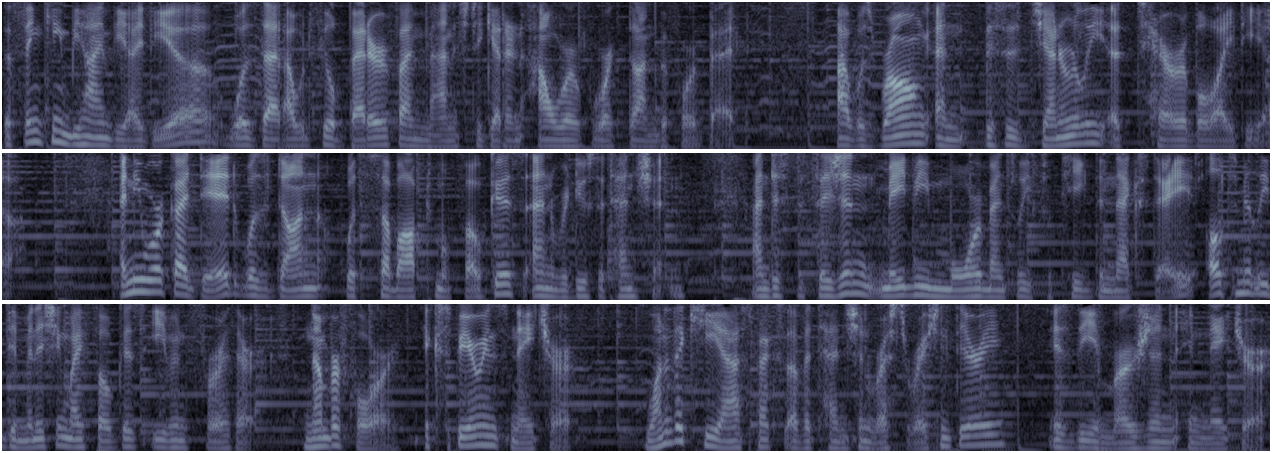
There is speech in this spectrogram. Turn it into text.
The thinking behind the idea was that I would feel better if I managed to get an hour of work done before bed. I was wrong, and this is generally a terrible idea. Any work I did was done with suboptimal focus and reduced attention, and this decision made me more mentally fatigued the next day, ultimately diminishing my focus even further. Number 4. Experience nature. One of the key aspects of attention restoration theory is the immersion in nature.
